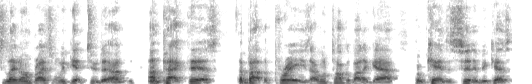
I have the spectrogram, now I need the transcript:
to later on, Bryce, when we get to the un, unpack this about the praise. I want to talk about a guy from Kansas City because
